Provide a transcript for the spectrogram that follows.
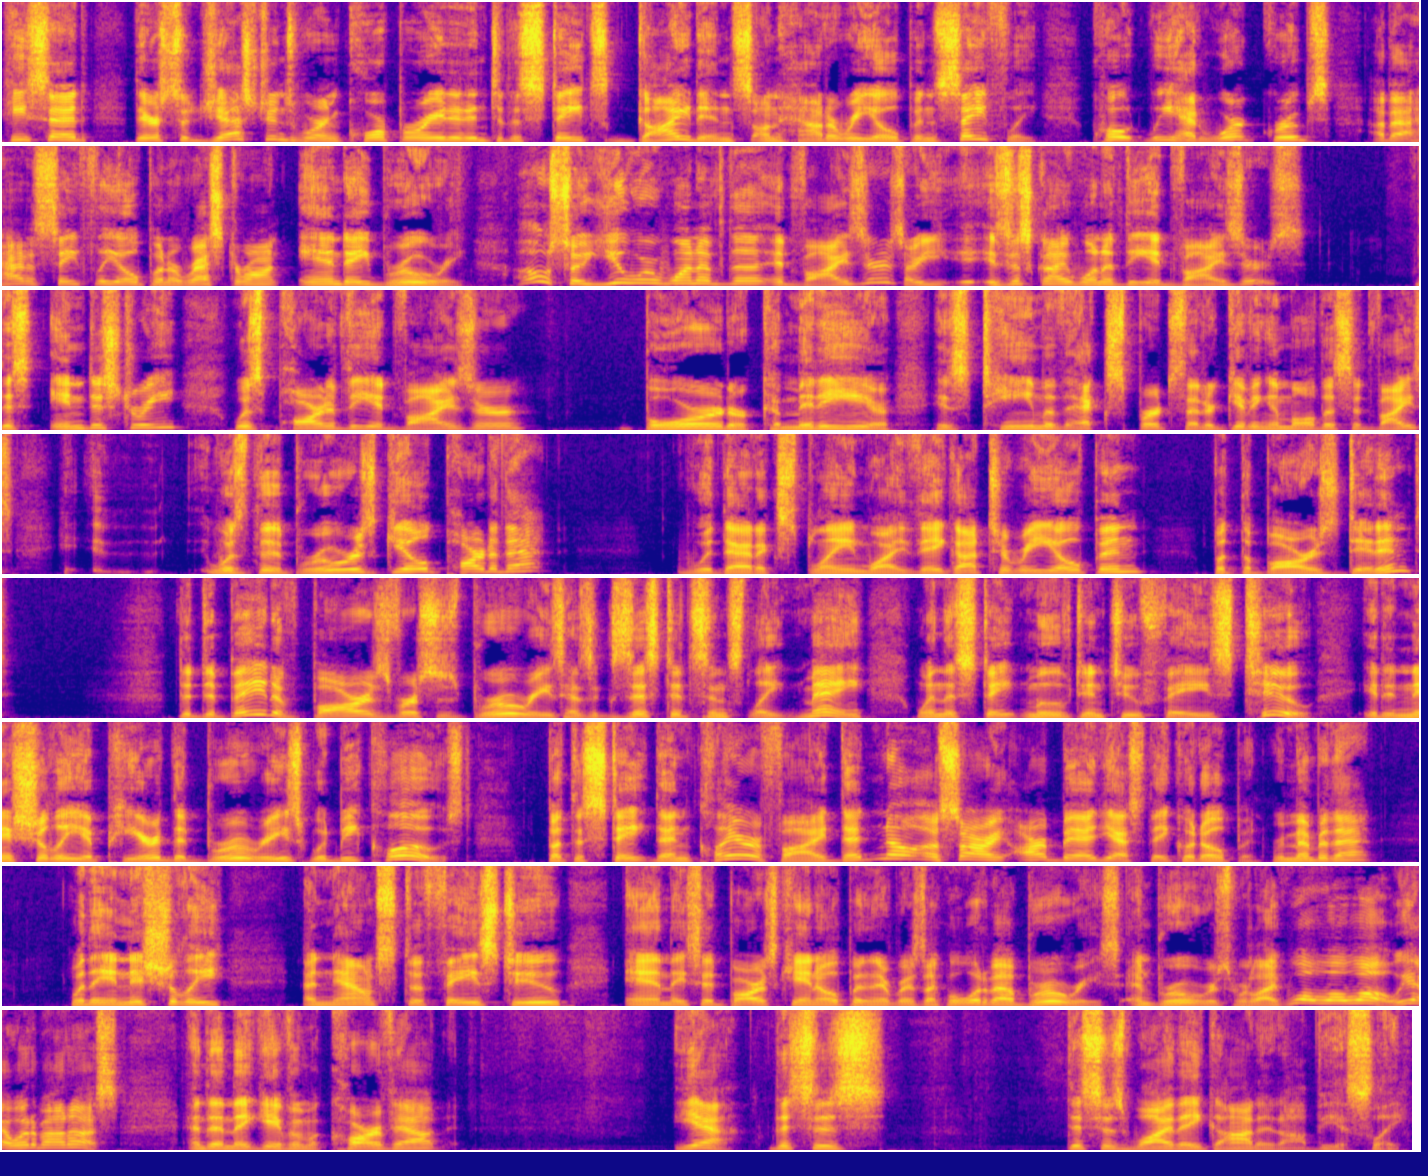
He said their suggestions were incorporated into the state's guidance on how to reopen safely. Quote, we had work groups about how to safely open a restaurant and a brewery. Oh, so you were one of the advisors? Are you, is this guy one of the advisors? This industry was part of the advisor board or committee or his team of experts that are giving him all this advice. Was the Brewers Guild part of that? Would that explain why they got to reopen, but the bars didn't? The debate of bars versus breweries has existed since late May when the state moved into phase two. It initially appeared that breweries would be closed, but the state then clarified that no, oh, sorry, our bad, yes, they could open. Remember that? When they initially announced the phase two and they said bars can't open, and everybody's like, well, what about breweries? And brewers were like, whoa, whoa, whoa, yeah, what about us? And then they gave them a carve out. Yeah, this is this is why they got it, obviously.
